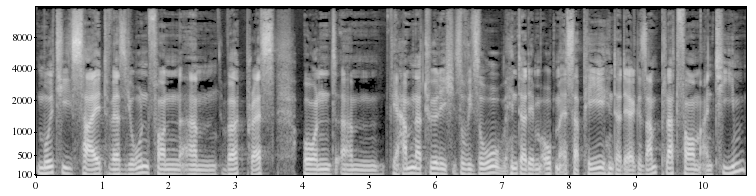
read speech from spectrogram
Multi-Site-Version von ähm, WordPress und ähm, wir haben natürlich sowieso hinter dem Open SAP, hinter der Gesamtplattform ein Team,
